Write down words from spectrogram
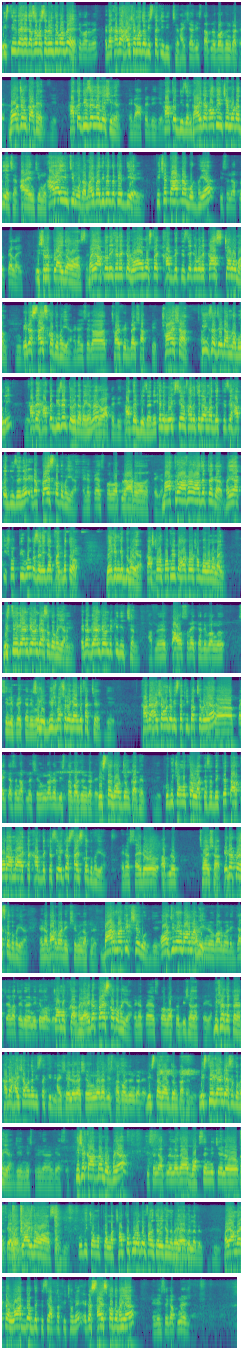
মিস্ত্রি দেখা যাচ্ছে বাচ্চা নিতে পারবে? দিতে পারবে। এটা খাটে হাইসা মাজা বিস্তা কি দিচ্ছেন হাইসা বিশ আপনার গর্জন কাঠের গর্জন কাঠের? হাতের ডিজাইন না মেশিনের এটা হাতের ডিজাইন। হাতের ডিজাইন। ঘাইটা কত ইঞ্চি মোটা দিয়েছেন? আড়াই ইঞ্চি মোটা। আড়াই ইঞ্চি মোটা। মাইপা দিবেন তো টেপ দিয়ে? পিছে কাঠ না বোর্ড ভাইয়া? পিছনে আপনার পেলাই পিছনে প্লাই দেওয়া আছে। ভাইয়া আপনার এখানে একটা র অবস্থায় খাট দেখতেছি একেবারে কাজ চলমান। এটা সাইজ কত ভাইয়া? এটা হচ্ছে ফিট বাই সাত ফিট ছয় সাত। কিং সাইজ যেটা আমরা বলি। হাতে হাতের ডিজাইন তো এটা না? এটাও হাতের ডিজাইন এখানে ম্যাক্সিমাম ফার্নিচারে আমরা দেখতেছি হাতের ডিজাইনের এটা প্রাইস কত ভাইয়া? এটা প্যাস পড়ব আপনার আঠারো হাজার টাকা। মাত্র আঠারো হাজার টাকা। ভাইয়া কি সত্যি বলতেছেন? এই দাম থাকবে তো? দেখেন কিন্তু ভাইয়া কাস্টমার প্রতারিত হওয়ার কোনো সম্ভাবনা নাই। মিস্ত্রি গ্যারান্টি ওয়ারেন্টি আছে তো ভাইয়া? এটা গ্যারান্টি ওয়ারেন্টি কি দিচ্ছেন? আপনার কাগজ রেখা দিব স্লিপ রেখা দিব। সিলি বিশ বছরের গ্যারান্টি থাকছে। জি। খাটে হাইসা মাজা বিস্তা কি পাচ্ছে ভাইয়া? পাইতেছেন আপনার সেগুন কাঠের বিস্তা গর্জন কাঠের। বিছনা গর্জন কাঠের। খুবই চমৎকার লাগতেছে দেখতে। তারপরে আমরা একটা খাট দেখতেছি। এটা সাইজ কত ভাইয়া? এটা সাইডও আপনার ছয় সাত। এটা প্রাইস কত ভাইয়া? এটা বারমাটিক সেগুন আপনার। বারমাটিক সেগুন? অরিজিনাল বারমাটিক? Original যাচাই বাছাই করে নিতে পারবে চমৎকার ভাইয়া। এটা প্রাইস কত ভাইয়া? এটা প্যাস পড়ব আপনার বিশ হাজার টাকা। বিশ হাজার টাকা। খাটে হাইসা কি দিচ্ছে? আইসা এলাকা সেগুন কাঠের। বিস্তা গর্জন গর্জন মিস্ত্রি গ্যারান্টি আছে তো ভাইয়া? জি মিস্ত্রি গ্যারান্টি আছে। পিছে কাঠ না বোর্ড ভাইয়া? পিছনে আপনার লগা বক্সের নিচে এলো পেলাই দেওয়া আছে খুবই চমৎকার লাগছে। সব তো পুরাতন ফার্নিচার এখানে ভাইয়া অ্যাভেলেবেল ভাই আমরা একটা ওয়ার্ডরোব দেখতেছি আপনার পিছনে। এটা সাইজ কত ভাইয়া? এটা হচ্ছে আপনার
